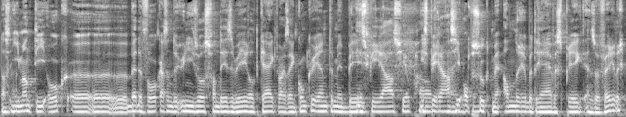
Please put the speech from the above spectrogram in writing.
Dat is iemand die ook uh, bij de VOCA's en de Unizo's van deze wereld kijkt, waar zijn concurrenten mee bezig Inspiratie ophaalt. Inspiratie opzoekt, met andere bedrijven spreekt en zo verder.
